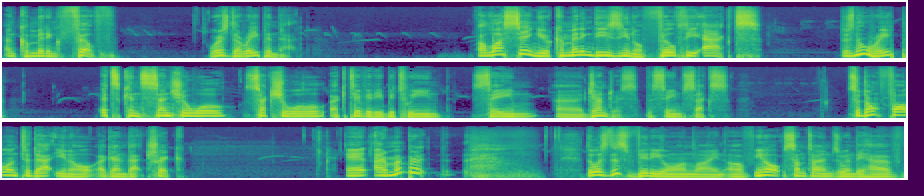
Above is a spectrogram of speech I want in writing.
and committing filth. Where's the rape in that? Allah's saying you're committing these, you know, filthy acts there's no rape. It's consensual sexual activity between same uh, genders, the same sex. So don't fall into that, you know, again, that trick. And I remember there was this video online of, you know, sometimes when they have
